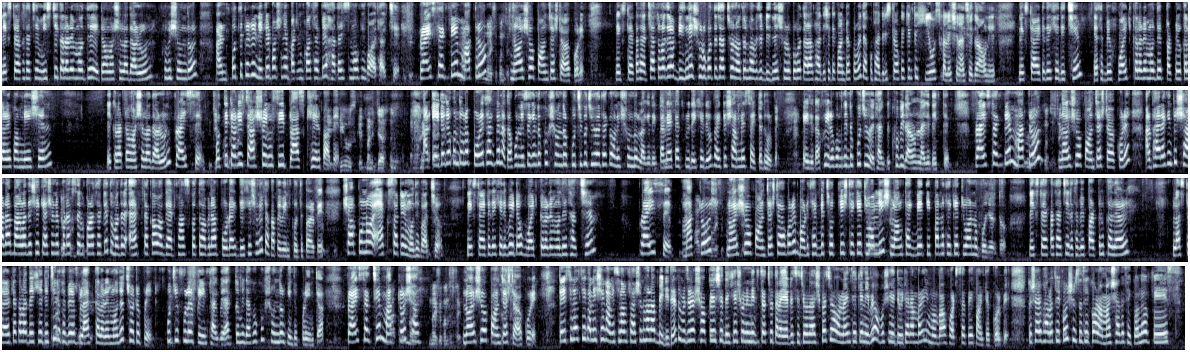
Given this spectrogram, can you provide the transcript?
নেক্সট দেখা যাচ্ছে মিষ্টি কালারের মধ্যে এটাও মশলা দারুণ খুবই সুন্দর। আর প্রত্যেকটারই নেকের পশনে বাটন করা থাকবে হাতায় স্মোকি করা থাকছে। প্রাইস থাকবে মাত্র নয়শো পঞ্চাশ টাকা। করে। নেক্সট দেখা যাচ্ছে আর তোমরা যারা বিজনেস শুরু করতে চাচ্ছ নতুনভাবে যে বিজনেস শুরু করব তারা ভাইদের সাথে কন্ট্যাক্ট করবে। দেখো ভাইদের স্টকে কিন্তু হিউজ কালেকশন আছে গাউনের নেক্সট আইটা দেখিয়ে দিচ্ছি এটা থাকবে হোয়াইট কালারের মধ্যে পার্পল কালারের কম্বিনেশন এই কালারটা মশলা দারুণ প্রাইস সেম প্রত্যেকটারই চারশো ইঞ্চি প্লাস ঘের পাবে। আর এটা যখন তোমরা পরে থাকবে না তখন নিচে কিন্তু খুব সুন্দর কুচি কুচি হয়ে থাকে অনেক সুন্দর লাগে দেখতে। আমি একটা একটু দেখিয়ে দেবো ভাই একটু সামনের সাইডটা ধরবে। এই যে দেখো এরকম কিন্তু কুচি হয়ে থাকবে খুবই দারুণ লাগে দেখতে। প্রাইস থাকবে মাত্র নয়শো পঞ্চাশ টাকা করে। আর ভাইরা কিন্তু সারা বাংলাদেশে ক্যাশ অনে প্রোডাক্ট সেল করা থাকে। তোমাদের এক টাকাও আগে অ্যাডভান্স করতে হবে না প্রোডাক্ট দেখে শুনে টাকা পেমেন্ট করতে পারবে। সম্পূর্ণ এক শার্টের মধ্যে পাচ্ছ। নেক্সট আইটা দেখিয়ে দেবো এটা হোয়াইট কালারের মধ্যে থাকছে। প্রাইস মাত্র নয়শো পঞ্চাশ টাকা করে বডি থাকবে ছত্রিশ থেকে চুয়াল্লিশ লং থাকবে তিপ্পান্ন থেকে চুয়ান্ন পর্যন্ত। নেক্সট একা থাকছে এটা থাকবে পার্পল কালার লাস্ট আরেকটা কালার দেখিয়ে দিচ্ছি এটা থাকবে ব্ল্যাক কালারের মধ্যে ছোট প্রিন্ট কুচি ফুলের প্রিন্ট থাকবে একদমই দেখো খুব সুন্দর কিন্তু প্রিন্টটা প্রাইস থাকছে মাত্র নয়শো পঞ্চাশ টাকা। নয়শো পঞ্চাশ টাকা করে। তো এই ছিল আজকে কালেকশন আমি ছিলাম ফ্যাশনওয়ালা বিডিতে তুমি যারা শপে এসে দেখে শুনে নিতে চাচ্ছ তারা অ্যাড্রেসে চলে আসবে। যারা অনলাইন থেকে নেবে অবশ্যই এই দুইটা নাম্বারে ইমো বা হোয়াটসঅ্যাপে কন্ট্যাক্ট করবে। তো সবাই ভালো থেকো সুস্থ থেকো আর আমার সাথে থেকো। আল্লাহ হাফেজ।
